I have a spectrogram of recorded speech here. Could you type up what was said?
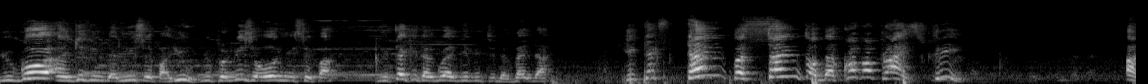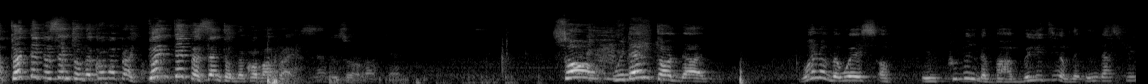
You go and give him the newspaper. You, you produce your own newspaper. You take it and go and give it to the vendor. He takes 10% of the cover price free. Ah, 20% of the cover price. 20% of the cover price. And so, so we then thought that one of the ways of improving the viability of the industry,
